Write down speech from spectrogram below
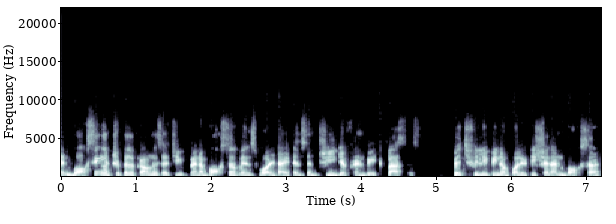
In boxing, a triple crown is achieved when a boxer wins world titles in three different weight classes. Which Filipino politician and boxer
